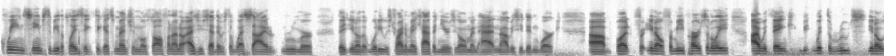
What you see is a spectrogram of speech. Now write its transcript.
Queens seems to be the place that, that gets mentioned most often. I know, as you said, there was the West Side rumor that you know that Woody was trying to make happen years ago in Manhattan. Obviously, didn't work. Uh, but for you know, for me personally, I would think with the roots, you know,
